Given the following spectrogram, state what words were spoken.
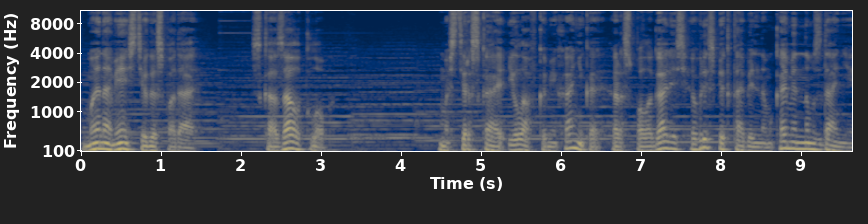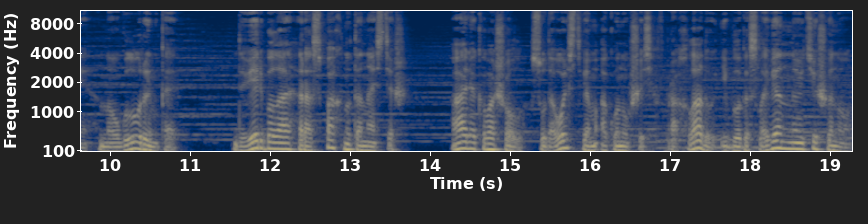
«Мы на месте, господа», — сказал Клоп. Мастерская и лавка механика располагались в респектабельном каменном здании на углу рынка. Дверь была распахнута настежь. Алек вошел, с удовольствием окунувшись в прохладу и благословенную тишину.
